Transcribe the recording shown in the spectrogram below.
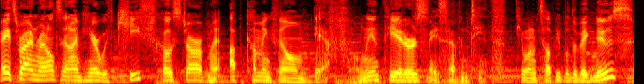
Hey, it's Ryan Reynolds, and I'm here with Keith, co star of my upcoming film, If, only in theaters, May 17th. Do you want to tell people the big news?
